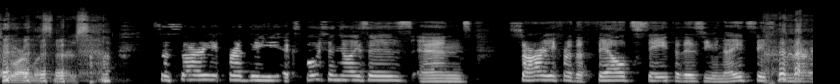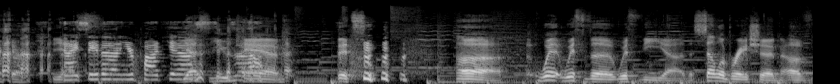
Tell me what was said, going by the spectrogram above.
to our listeners. So sorry for the explosion noises and sorry for the failed state that is the United States of America. Can I say that on your podcast? Yes, you can. It's uh, with, with the with the uh, the celebration of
